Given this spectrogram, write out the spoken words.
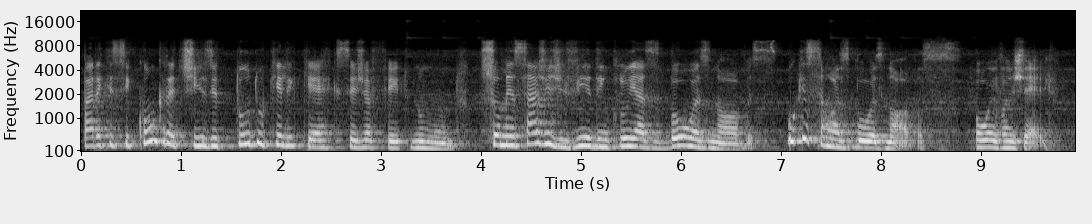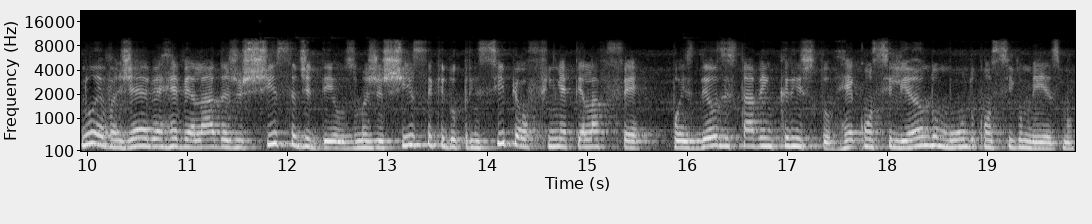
para que se concretize tudo o que Ele quer que seja feito no mundo. Sua mensagem de vida inclui as boas novas. O que são as boas novas? Ou Evangelho? No Evangelho é revelada a justiça de Deus, uma justiça que do princípio ao fim é pela fé pois Deus estava em Cristo, reconciliando o mundo consigo mesmo,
